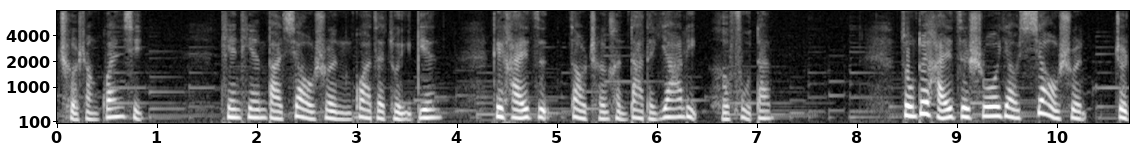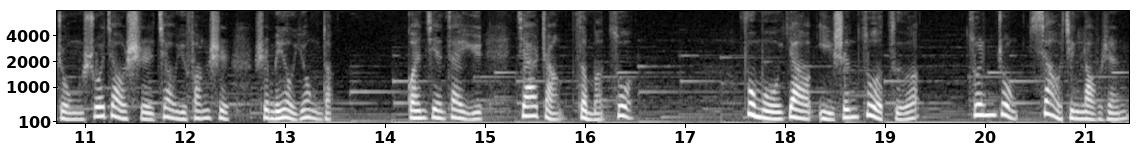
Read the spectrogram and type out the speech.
扯上关系，天天把孝顺挂在嘴边，给孩子造成很大的压力和负担。总对孩子说要孝顺，这种说教式教育方式是没有用的。关键在于家长怎么做。父母要以身作则，尊重孝敬老人，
